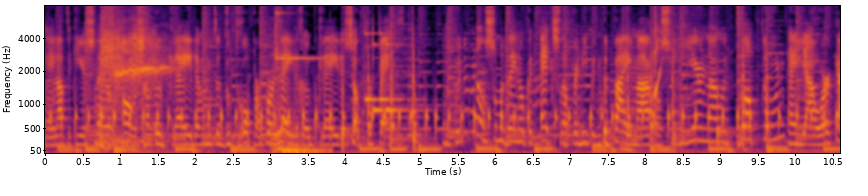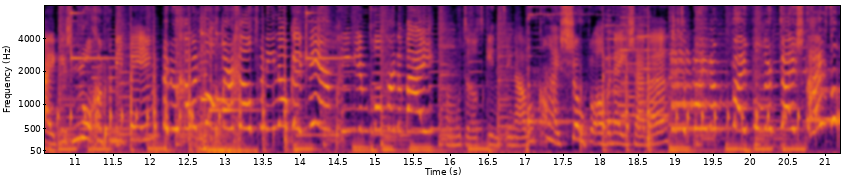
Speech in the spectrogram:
Oké, laat ik hier snel alles gaan upgraden. We moeten de dropper volledig upgraden. Zo, perfect. En kunnen we dan zometeen ook een extra verdieping erbij maken als we hier nou een trap doen? En ja hoor, kijk eens, nog een verdieping. En nu gaan we nog meer geld verdienen. Oké, weer een premium dropper erbij. We moeten dat kind inhalen. Hoe kan hij zoveel abonnees hebben? Hij heeft er bijna 500.000. Hij heeft al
